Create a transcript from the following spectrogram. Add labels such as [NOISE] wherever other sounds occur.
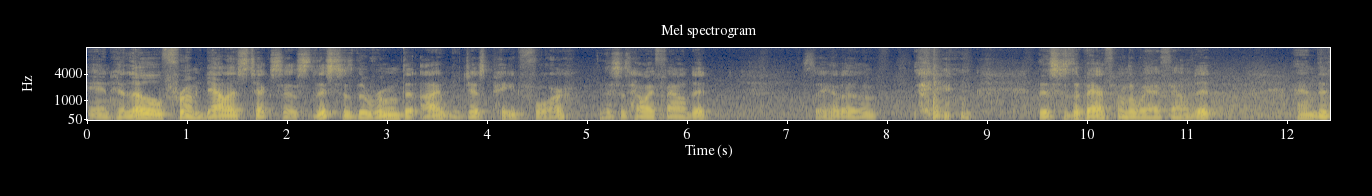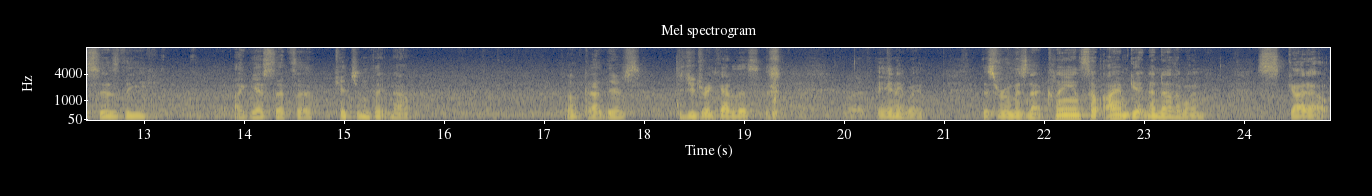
And hello from Dallas, Texas. This is the room that I just paid for. This is how I found it. Say hello. [LAUGHS] this is the bathroom the way I found it. And this is the, I guess that's a kitchen thing. No. Oh God, there's, did you drink out of this? [LAUGHS] anyway, this room is not clean, so I am getting another one. Scott out.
